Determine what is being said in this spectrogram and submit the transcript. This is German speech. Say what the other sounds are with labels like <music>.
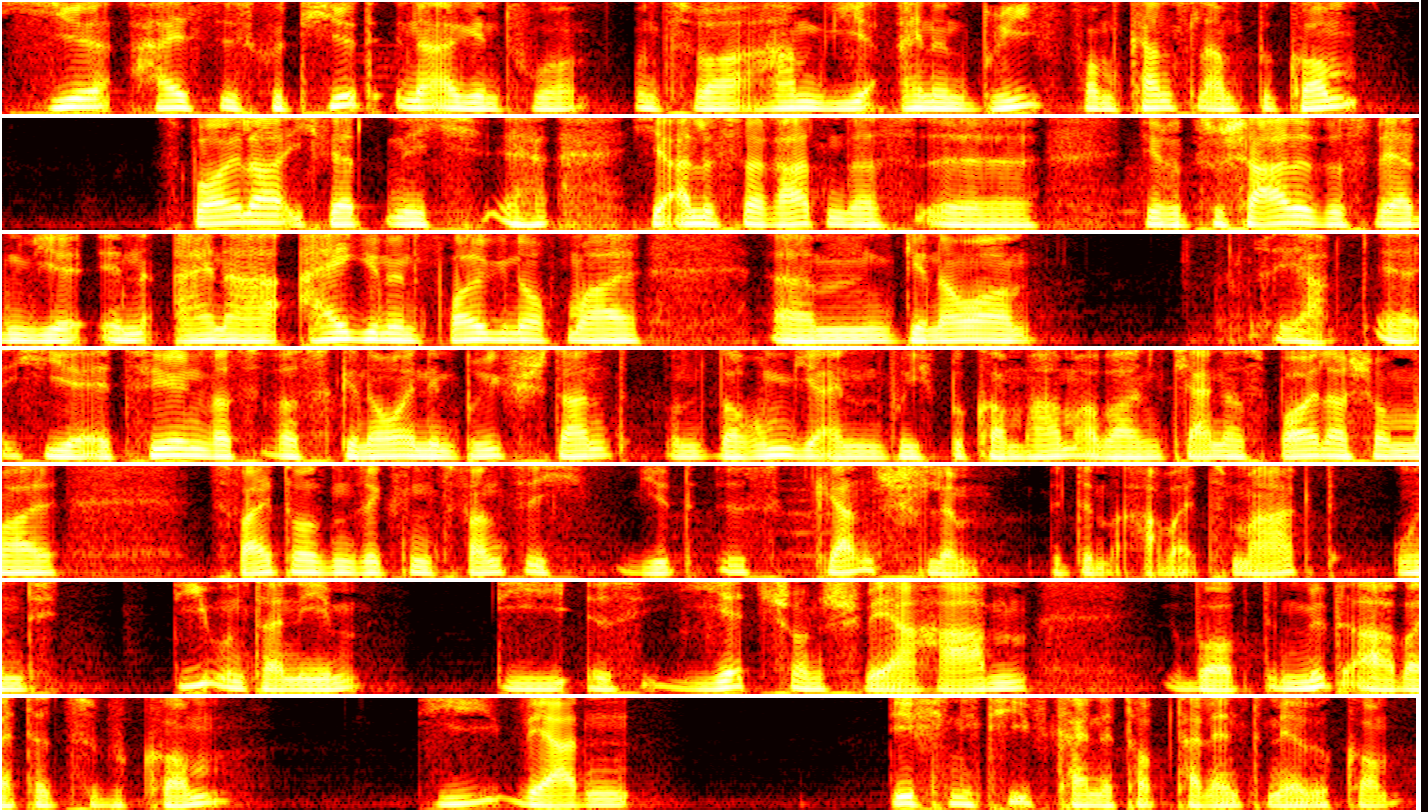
hier heiß diskutiert in der Agentur. Und zwar haben wir einen Brief vom Kanzleramt bekommen. Spoiler, ich werde nicht äh, hier alles verraten, das äh, wäre zu schade. Das werden wir in einer eigenen Folge nochmal ähm, genauer ja, äh, hier erzählen, was, was genau in dem Brief stand und warum wir einen Brief bekommen haben. Aber ein kleiner Spoiler schon mal. 2026 wird es ganz schlimm mit dem Arbeitsmarkt und die Unternehmen, die es jetzt schon schwer haben, überhaupt Mitarbeiter zu bekommen, die werden definitiv keine Top-Talente mehr bekommen.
